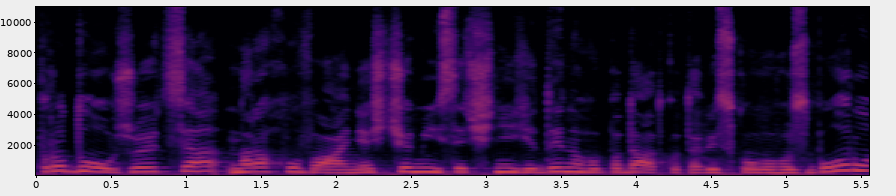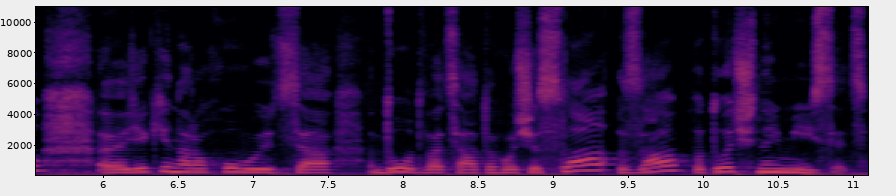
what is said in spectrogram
продовжуються нарахування щомісячні єдиного податку та військового збору, е, які нараховуються до 20-го числа за поточний місяць.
